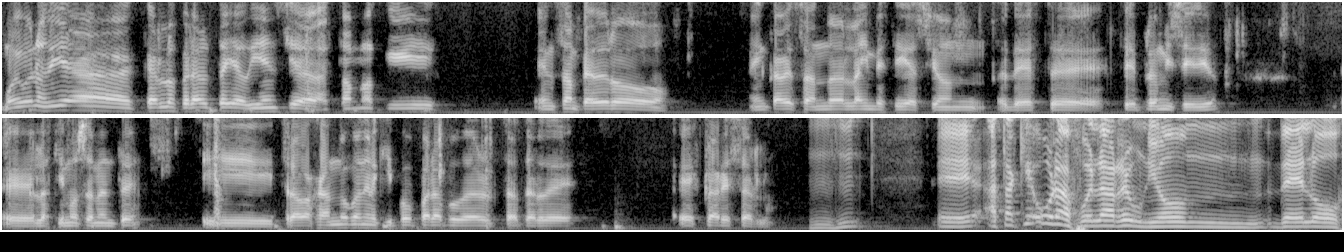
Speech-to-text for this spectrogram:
Muy buenos días, Carlos Peralta y audiencia. Estamos aquí en San Pedro encabezando la investigación de este triple homicidio, eh, lastimosamente, y trabajando con el equipo para poder tratar de esclarecerlo. Eh, ¿Hasta qué hora fue la reunión de los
